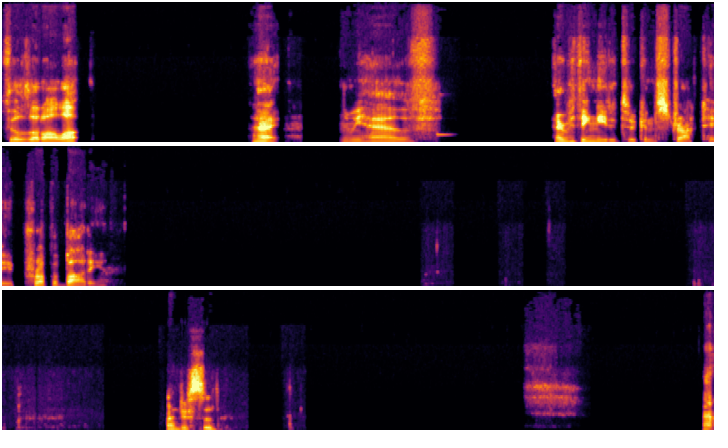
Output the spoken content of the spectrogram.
fills it all up, all right, and we have everything needed to construct a proper body. Understood. Now,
